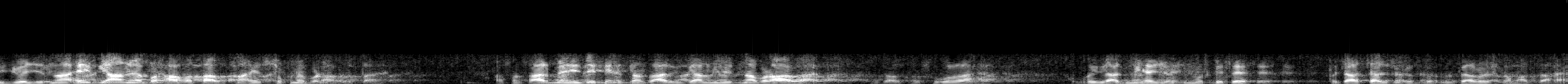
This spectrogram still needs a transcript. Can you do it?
कि जो जितना ही ज्ञान में बढ़ा होता है उतना ही सुख में बढ़ा होता है। और संसार में नहीं देखें संसार के ज्ञान में जितना बढ़ा हुआ है, उसका सुख हो रहा है। वही आदमी है जो कि मुश्किल से पचास चालीस रुपया रोज कमाता है।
